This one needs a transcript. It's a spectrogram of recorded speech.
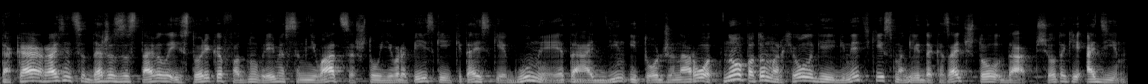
Такая разница даже заставила историков одно время сомневаться, что европейские и китайские гунны это один и тот же народ. Но потом археологи и генетики смогли доказать, что да, все-таки один.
